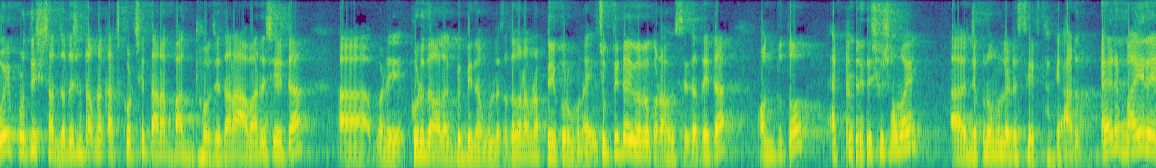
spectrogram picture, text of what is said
ওই প্রতিষ্ঠান যাদের সাথে আমরা কাজ করছি তারা বাধ্য যে তারা আবার এসে এটা মানে করে দেওয়া লাগবে বিনামূল্যে তখন আমরা পে করব না। এই চুক্তিটা এইভাবে করা হয়েছে, যাতে এটা অন্তত একটা নির্দিষ্ট সময় যে কোনো মূল্যে এটা সেফ থাকে। আর এর বাইরে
